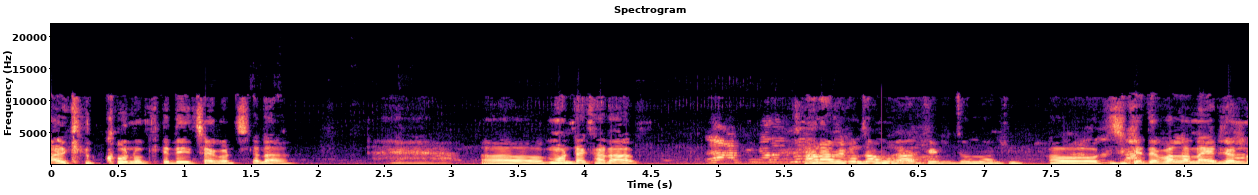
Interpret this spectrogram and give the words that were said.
আর কি কোনো খেতে ইচ্ছা করছে না? মনটা খারাপ? খারাপ এখন যাব খেটির জন্য আর কি। ও কিছু খেতে পারলা না এর জন্য?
